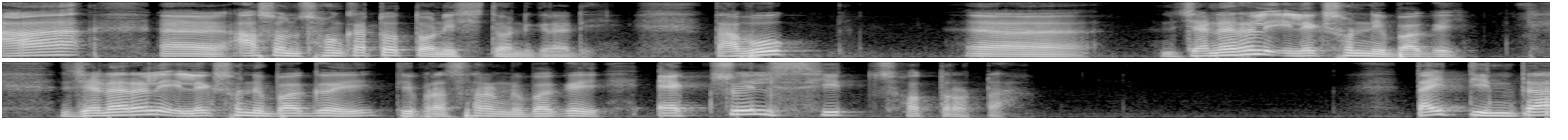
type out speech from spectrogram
a ason সংখ্যা তো তনিস তনিগ্রাদি tabuk জেনারেল ইলেকশন ni bagै জেনারেল ইলেকশন ni bagै Tripura sarang ni bagै actual seat 17টা তাই তিনটা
